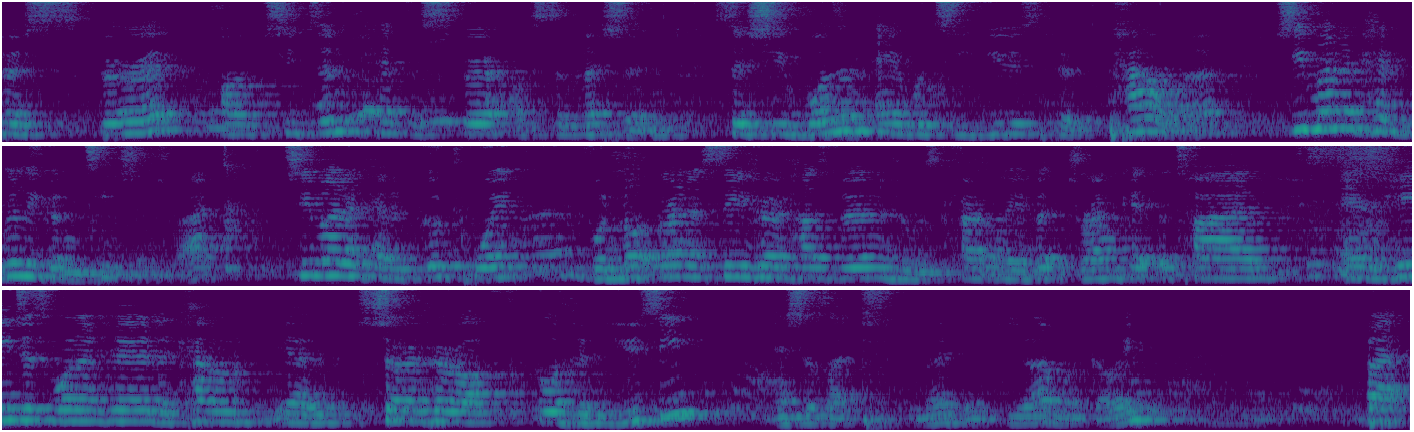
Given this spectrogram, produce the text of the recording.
her spirit of, she didn't have the spirit of submission, so she wasn't able to use her power. She might have had really good intentions, right? She might have had a good point for not going to see her husband, who was currently a bit drunk at the time, and he just wanted her to come, you know, show her off for her beauty. And she was like, no, thank you, I'm not going. But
